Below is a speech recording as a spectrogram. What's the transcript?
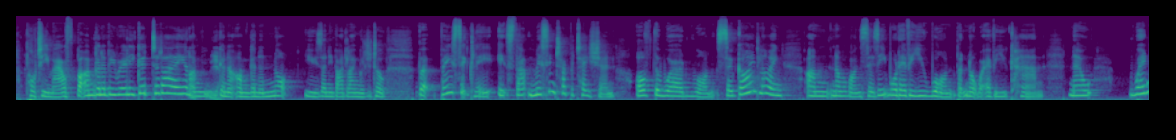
Potty mouth, but I'm going to be really good today, and I'm yeah. gonna I'm gonna not use any bad language at all. But basically, it's that misinterpretation of the word want. So, guideline um, number one says eat whatever you want, but not whatever you can. Now, when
